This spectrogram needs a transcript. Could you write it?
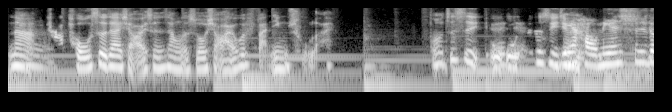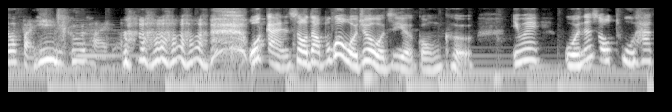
那他投射在小孩身上的时候，小孩会反映出来。哦，这是我我这是一件好眠师都反映出来了，我感受到。不过我就有我自己的功课，因为我那时候吐，它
